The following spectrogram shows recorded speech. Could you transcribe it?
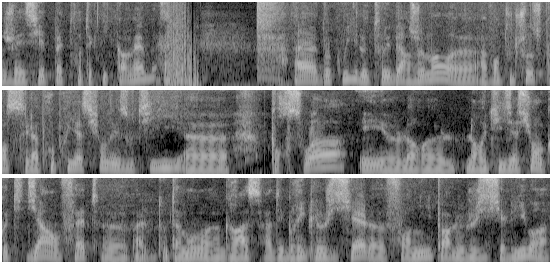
Je vais essayer de pas être trop technique quand même. Euh, donc oui, l'auto-hébergement, euh, avant toute chose, je pense que c'est l'appropriation des outils euh, pour soi et leur, leur utilisation au quotidien, en fait, bah, notamment grâce à des briques logicielles fournies par le logiciel libre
